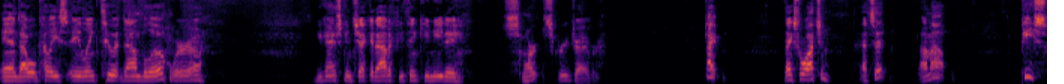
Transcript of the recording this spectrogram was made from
And I will place a link to it down below where uh, you guys can check it out if you think you need a smart screwdriver. All right. Thanks for watching. That's it. I'm out. Peace.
